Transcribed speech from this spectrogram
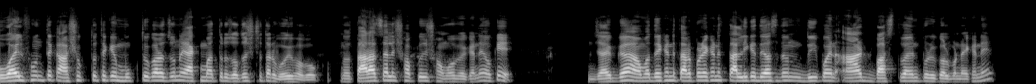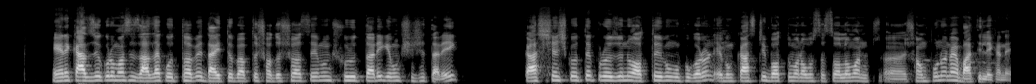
মোবাইল ফোন থেকে আসক্ত থেকে মুক্ত করার জন্য একমাত্র যথেষ্ট তার অভিভাবক। তারা চাইলে সবকিছু সম্ভব এখানে ওকে হোক আমাদের এখানে, তারপর এখানে তালিকা দেওয়া আছে দুই পয়েন্ট আট বাস্তবায়ন পরিকল্পনা এখানে। এখানে কার্যক্রম আছে, যা যা করতে হবে, দায়িত্বপ্রাপ্ত সদস্য আছে এবং শুরুর তারিখ এবং শেষের তারিখ। কাজ শেষ করতে প্রয়োজনীয় অর্থ এবং উপকরণ এবং কাজটি বর্তমান অবস্থা চলমান সম্পূর্ণ না বাতিল এখানে।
